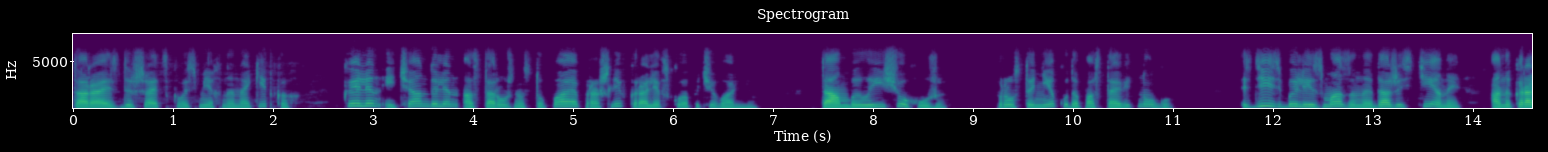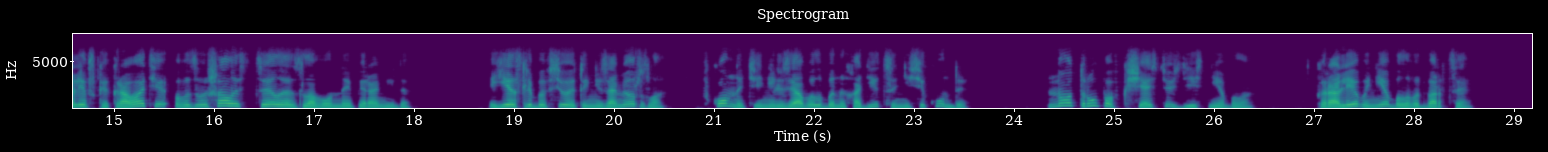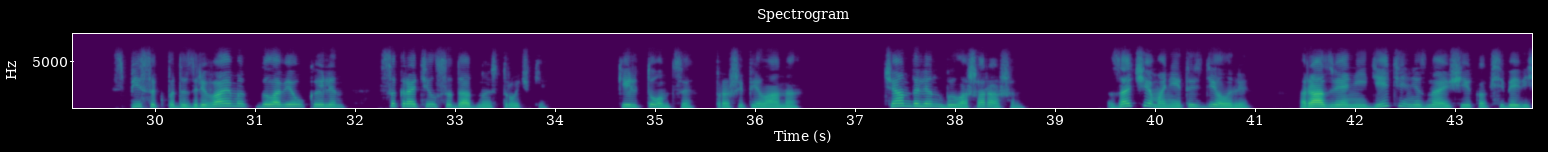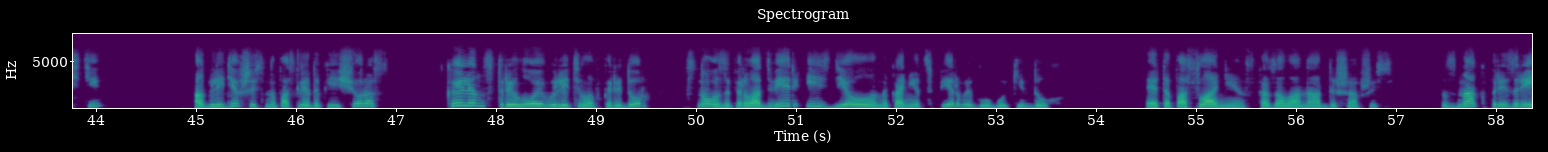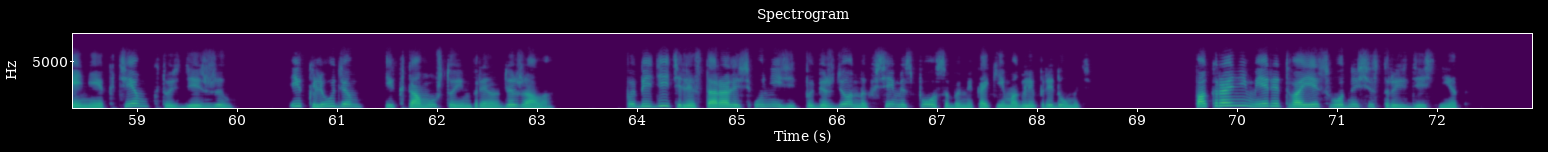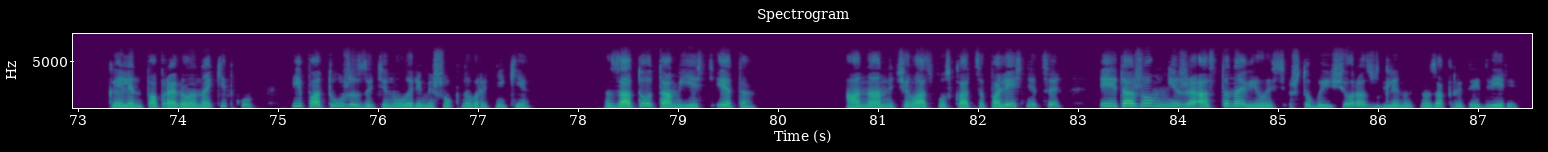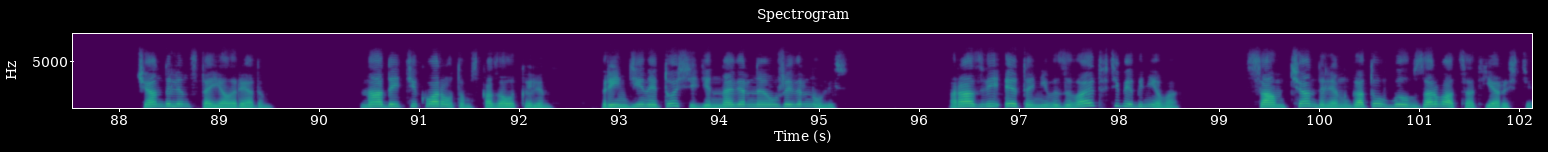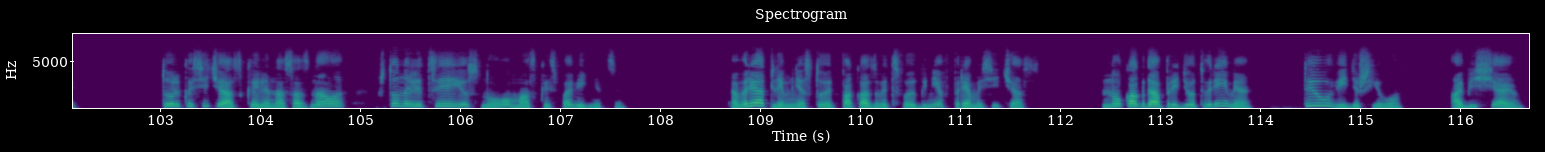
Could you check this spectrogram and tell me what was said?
Стараясь дышать сквозь смех на накидках, Кэлен и Чанделин, осторожно ступая, прошли в королевскую опочивальню. Там было еще хуже. Просто некуда поставить ногу. Здесь были измазаны даже стены, а на королевской кровати возвышалась целая зловонная пирамида. Если бы все это не замерзло, в комнате нельзя было бы находиться ни секунды. Но трупов, к счастью, здесь не было. Королевы не было во дворце. Список подозреваемых в голове у Кэлен сократился до одной строчки. «Кельтонцы», — прошипела она. Чандалин был ошарашен. «Зачем они это сделали? Разве они дети, не знающие, как себя вести?» Оглядевшись напоследок еще раз, Кэлен стрелой вылетела в коридор, снова заперла дверь и сделала, наконец, первый глубокий вдох. «Это послание», — сказала она, отдышавшись знак презрения к тем, кто здесь жил, и к людям, и к тому, что им принадлежало. Победители старались унизить побежденных всеми способами, какие могли придумать. По крайней мере, твоей сводной сестры здесь нет. Кэлен поправила накидку и потуже затянула ремешок на воротнике. Зато там есть это. Она начала спускаться по лестнице, и этажом ниже остановилась, чтобы еще раз взглянуть на закрытые двери. Чандалин стоял рядом. «Надо идти к воротам», — сказала Кэлен. «Приндин и Тосидин, наверное, уже вернулись». «Разве это не вызывает в тебе гнева?» Сам Чандалин готов был взорваться от ярости. Только сейчас Кэлен осознала, что на лице ее снова маска исповедницы. «Вряд ли мне стоит показывать свой гнев прямо сейчас. Но когда придет время, ты увидишь его. Обещаю.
